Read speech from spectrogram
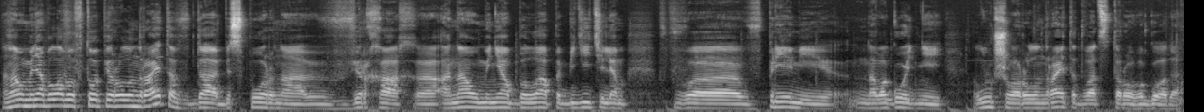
Она у меня была бы в топе Ролан Райтов, да, бесспорно, в верхах. Э, Она у меня была победителем в, э, в премии новогодней лучшего Ролан Райта 22 года.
